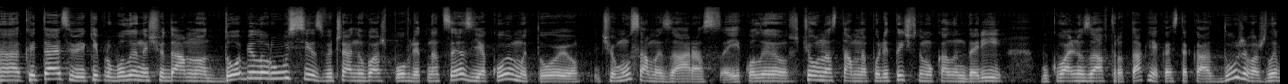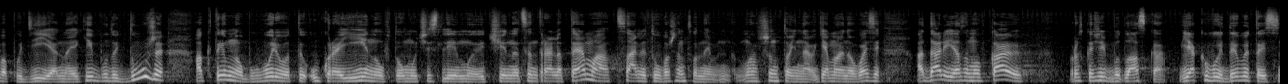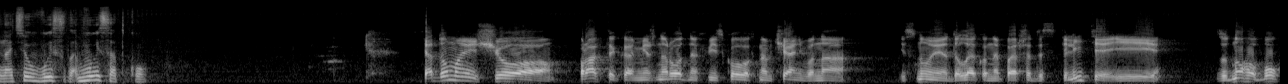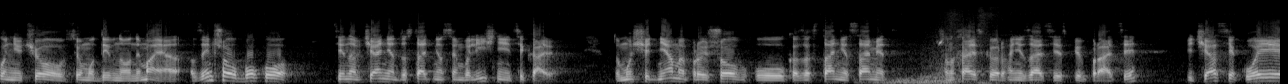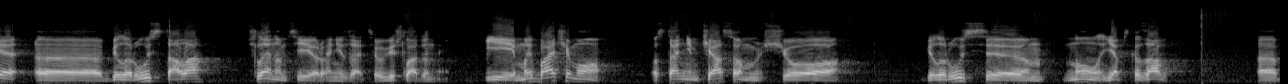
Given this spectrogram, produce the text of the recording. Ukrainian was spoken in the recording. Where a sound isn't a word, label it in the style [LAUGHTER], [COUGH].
е, китайців, які прибули нещодавно до Білорусі. Звичайно, ваш погляд на це з якою метою, чому саме зараз, і коли що у нас там на політичному календарі. Буквально завтра так якась така дуже важлива подія, на якій будуть дуже активно обговорювати Україну, в тому числі ми чи не центральна тема саміту у Вашингтоні, Вашингтоні я маю на увазі. А далі я замовкаю. Розкажіть, будь ласка, як ви дивитесь на цю вис- висадку? Я думаю, що практика міжнародних військових навчань вона існує далеко не перше десятиліття, і з одного боку нічого в цьому дивного немає. А з іншого боку, ці навчання достатньо символічні і цікаві. Тому що днями пройшов у Казахстані саміт Шанхайської організації співпраці, під час якої е, Білорусь стала членом цієї організації, увійшла до неї. І ми бачимо останнім часом, що Білорусь, е, ну я б сказав,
